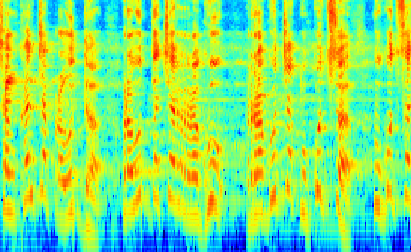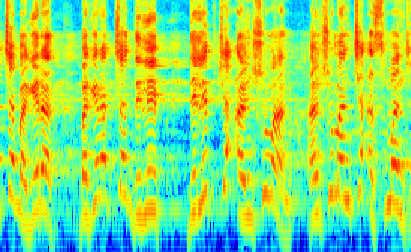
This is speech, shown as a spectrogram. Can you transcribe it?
शंखनच्या प्रौद्ध प्रौद्धचे रघु रघुच्या कुकुत्स कुकुत्साच्या भगीरथ भगीरथच्या दिलीप दिलीपच्या अंशुमान अंशुमानच्या अस्मंज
